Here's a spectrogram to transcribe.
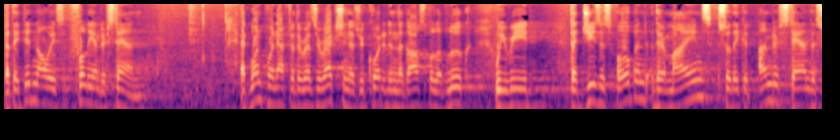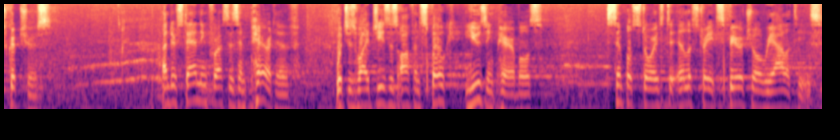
that they didn't always fully understand. At one point after the resurrection, as recorded in the Gospel of Luke, we read that Jesus opened their minds so they could understand the Scriptures. Understanding for us is imperative, which is why Jesus often spoke using parables, simple stories to illustrate spiritual realities.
